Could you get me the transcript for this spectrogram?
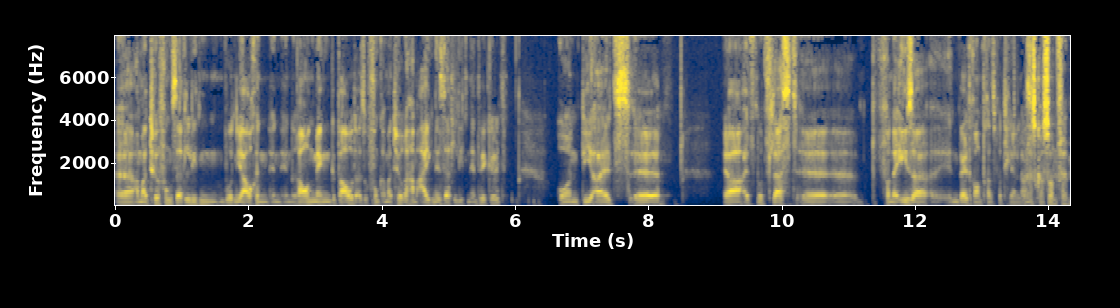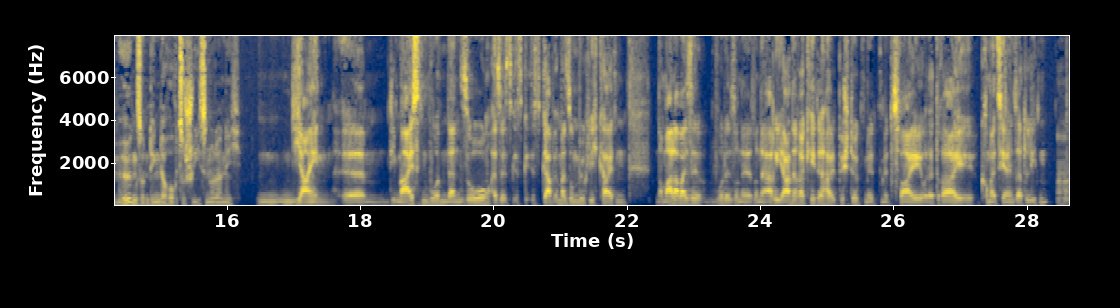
Äh, Amateurfunksatelliten wurden ja auch in, in, in rauen Mengen gebaut. Also Funkamateure haben eigene Satelliten entwickelt und die als äh, ja, als Nutzlast äh, äh von der ESA in den Weltraum transportieren lassen. Aber das kostet doch ein Vermögen, so ein Ding da hochzuschießen, oder nicht? Jein. Ähm, die meisten wurden dann so, also es, es, es gab immer so Möglichkeiten. Normalerweise wurde so eine so eine Ariane-Rakete halt bestückt mit mit zwei oder drei kommerziellen Satelliten Aha.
